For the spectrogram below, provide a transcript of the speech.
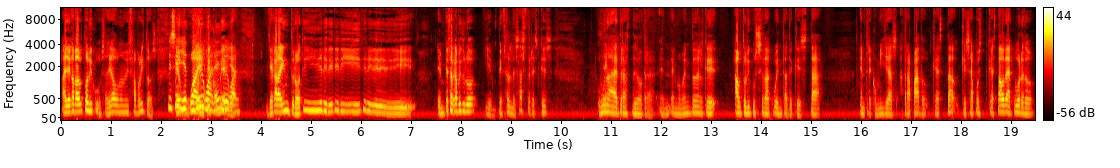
ha llegado Autolicus, ha llegado uno de mis favoritos. Sí, sí, Qué yo- yo guay, igual, qué eh, yo comedia". igual. Llega la intro, tiririri, tiririri, empieza el capítulo y empieza el desastre. Es que es una detrás de otra. En el momento en el que Autolicus se da cuenta de que está, entre comillas, atrapado, que ha estado, que se ha puesto, que ha estado de acuerdo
